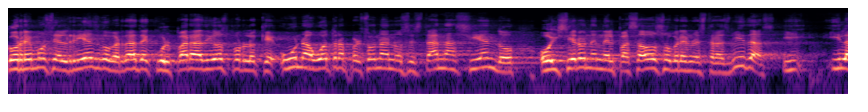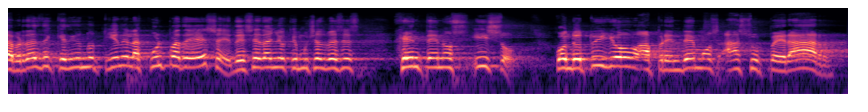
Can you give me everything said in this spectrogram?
corremos el riesgo, ¿verdad?, de culpar a Dios por lo que una u otra persona nos están haciendo o hicieron en el pasado sobre nuestras vidas. Y, la verdad es de que Dios no tiene la culpa de ese, de ese daño que muchas veces gente nos hizo. Cuando tú y yo aprendemos a superar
